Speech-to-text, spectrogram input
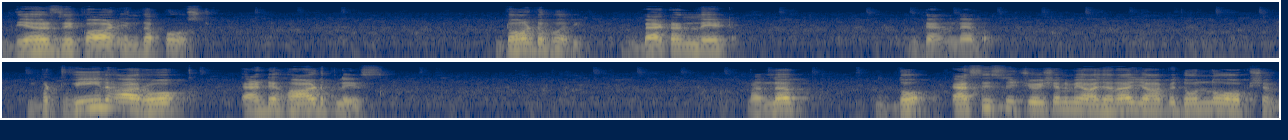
there is a card in the post don't worry better late than never between a rock and a hard place. मतलब दो, ऐसी सिचुएशन में आ जाना जहाँ पे दोनों ऑप्शन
